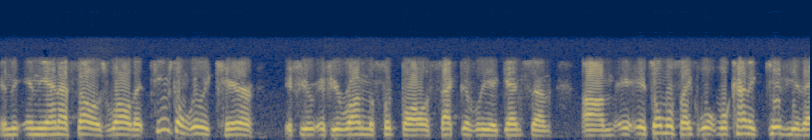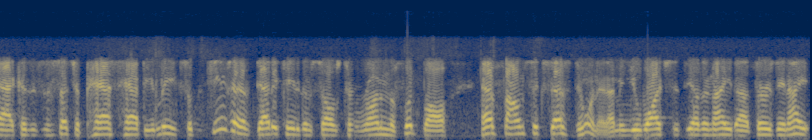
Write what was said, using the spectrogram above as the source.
in the in the NFL as well that teams don't really care if you're if you're running the football effectively against them. Um, it, it's almost like we'll, we'll kind of give you that because it's such a pass happy league. So the teams that have dedicated themselves to running the football have found success doing it. I mean, you watched it the other night, uh, Thursday night,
